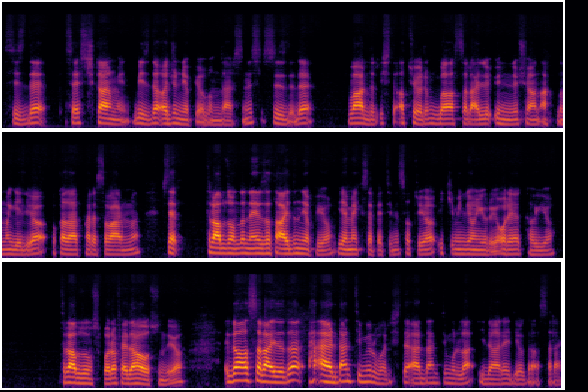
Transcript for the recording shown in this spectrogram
siz de ses çıkarmayın. Bizde Acun yapıyor bunu dersiniz. Sizde de vardır. İşte atıyorum Galatasaraylı ünlü şu an aklıma geliyor. O kadar parası var mı? İşte Trabzon'da Nevzat Aydın yapıyor. Yemek sepetini satıyor. 2 milyon euroyu oraya koyuyor. Trabzonspor'a feda olsun diyor. E Galatasaray'da da Erden Timur var işte. Erden Timur'la idare ediyor Galatasaray.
